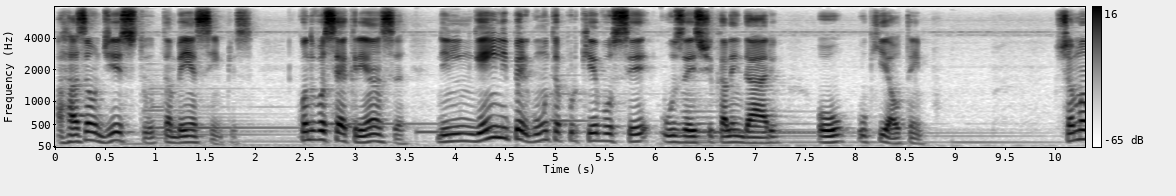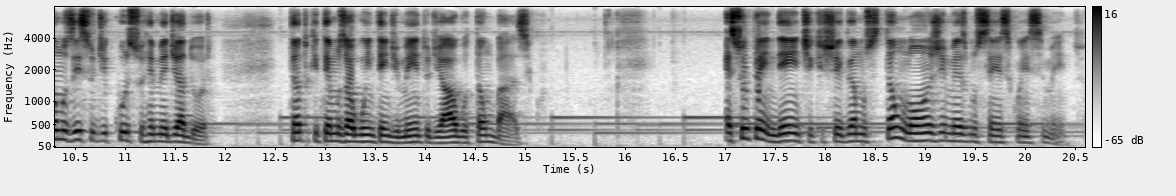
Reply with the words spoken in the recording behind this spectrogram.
A razão disto também é simples. Quando você é criança, ninguém lhe pergunta por que você usa este calendário ou o que é o tempo. Chamamos isso de curso remediador, tanto que temos algum entendimento de algo tão básico. É surpreendente que chegamos tão longe mesmo sem esse conhecimento.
